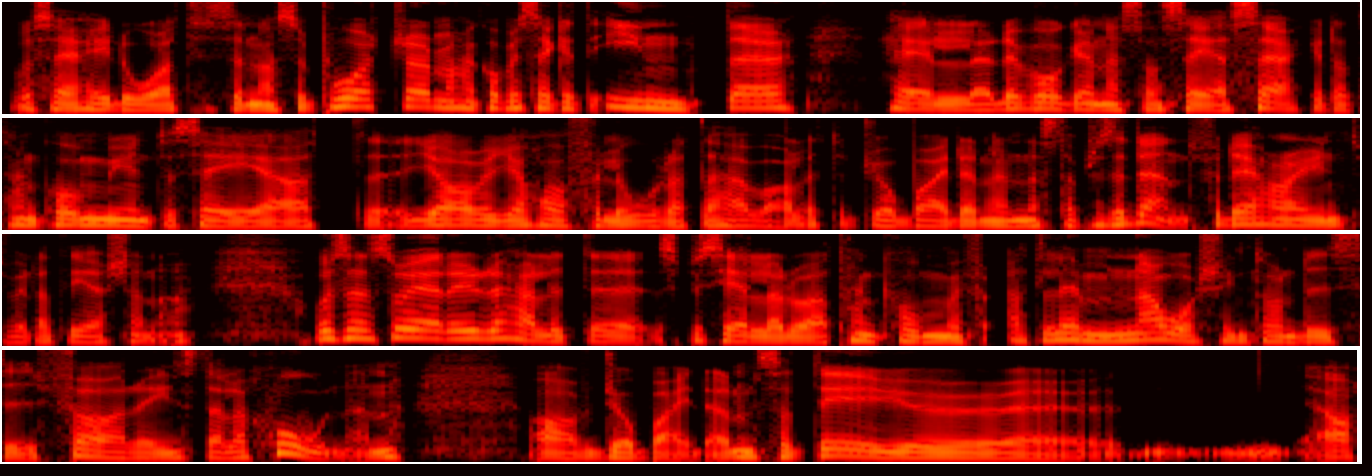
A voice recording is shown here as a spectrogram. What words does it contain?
och säga hej då till sina supportrar. Men han kommer säkert inte heller, det vågar jag nästan säga säkert, att han kommer ju inte säga att eh, ja, jag har förlorat det här valet och Joe Biden är nästa president, för det har han ju inte velat erkänna. Och sen så är det ju det här lite speciella då att han kommer att lämna Washington DC före installationen av Joe Biden. Så det är ju, eh, ja,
